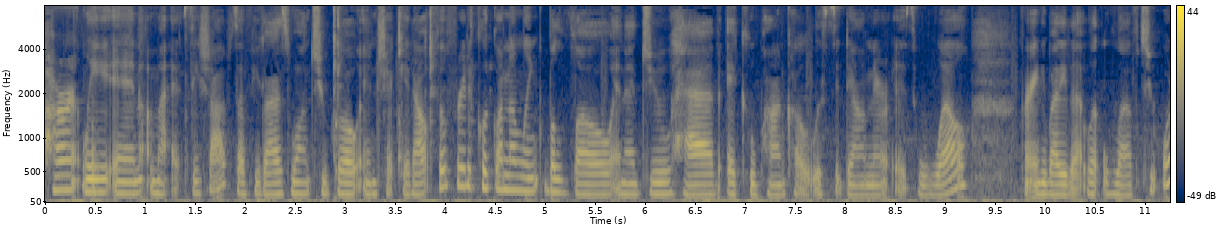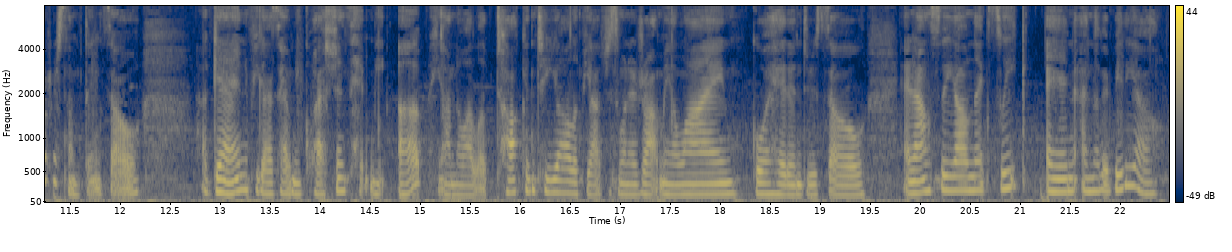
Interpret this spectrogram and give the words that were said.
currently in my Etsy shop. So if you guys want to go and check it out, feel free to click on the link below. And I do have a coupon code listed down there as well for anybody that would love to order something. So again, if you guys have any questions, hit me up. Y'all know I love talking to y'all. If y'all just want to drop me a line, go ahead and do so. And I'll see y'all next week in another video.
